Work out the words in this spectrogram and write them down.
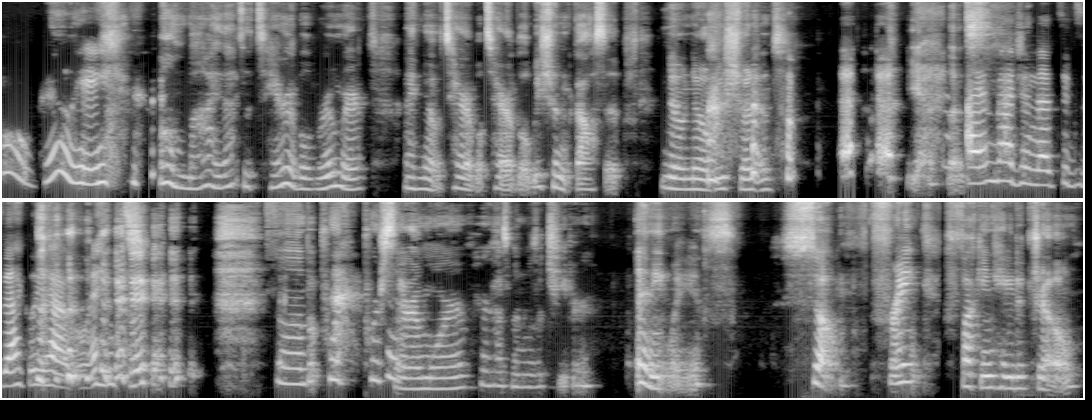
oh, really? Oh my, that's a terrible rumor. I know, terrible, terrible. We shouldn't gossip. No, no, we shouldn't. yeah, that's. I imagine that's exactly how it went. Uh, but poor, poor Sarah Moore. Her husband was a cheater. Anyways, so Frank fucking hated Joe.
